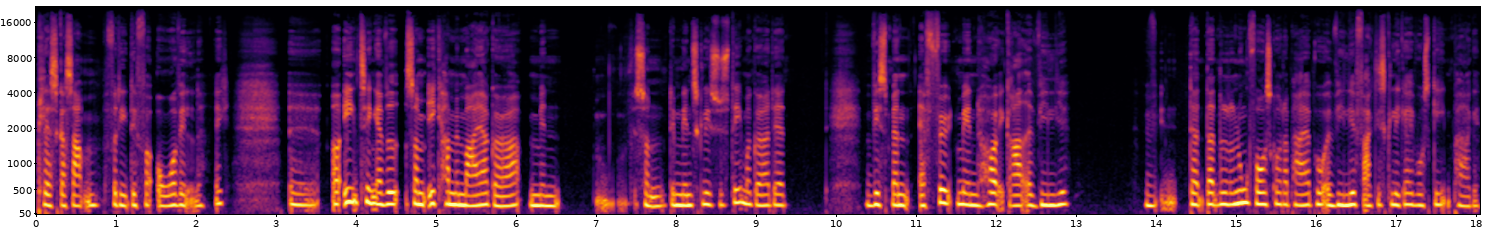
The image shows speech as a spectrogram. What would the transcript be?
plasker sammen, fordi det er for overvældende. Ikke? Øh, og en ting, jeg ved, som ikke har med mig at gøre, men sådan det menneskelige system at gøre, det er, at hvis man er født med en høj grad af vilje, der, der, der er nogle forskere, der peger på, at vilje faktisk ligger i vores genpakke.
